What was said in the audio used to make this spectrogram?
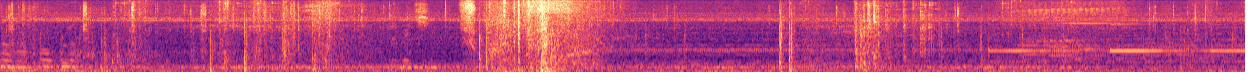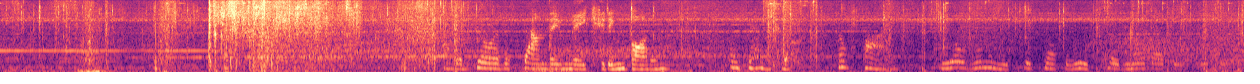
I adore the sound they make hitting bottom. So so fine. The old woman we kicked off the roof heard more about these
